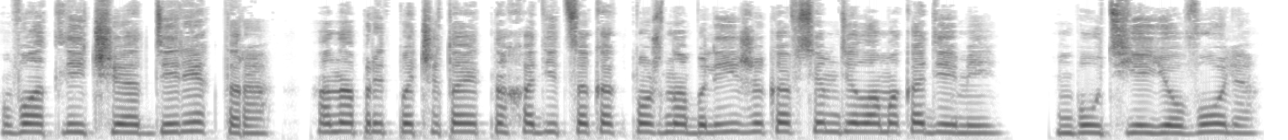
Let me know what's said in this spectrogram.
«В отличие от директора, она предпочитает находиться как можно ближе ко всем делам Академии. Будь ее воля,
